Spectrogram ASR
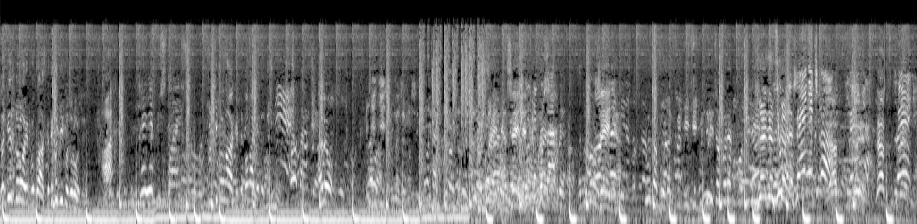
Зайди з дороги, будь ласка, ти ході по дорозі. А? Вже я пішла. Тільки балакайте, балакайте з людьми. Алло. Женя, Женя, Женя. Підійдіть, підійдіть вперед. Женечка! Женечка! Женя!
